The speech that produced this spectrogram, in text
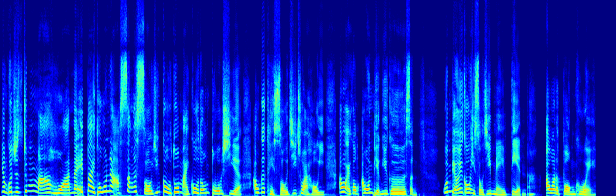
要么就是就麻烦呢。哎，拜托我那上个手已经够多，买够多东西了啊，我哥可以手机出来后一啊，我来讲啊，我朋友哥说，我朋友讲你手机没电啊，啊，我的崩溃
